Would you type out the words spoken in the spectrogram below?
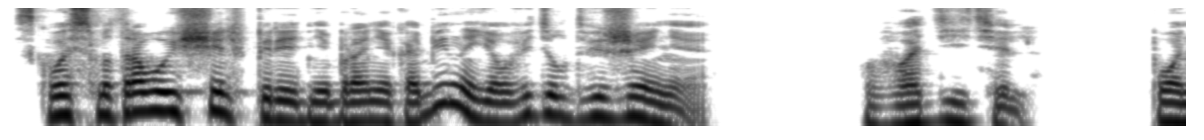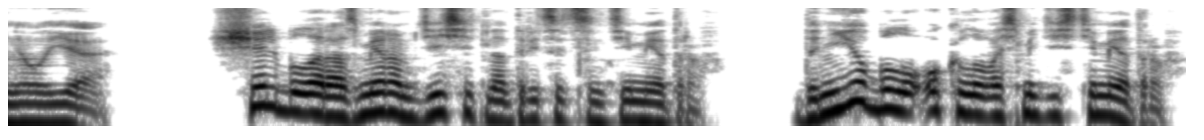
Сквозь смотровую щель в передней броне кабины я увидел движение. Водитель, понял я. Щель была размером 10 на 30 сантиметров. До нее было около 80 метров.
